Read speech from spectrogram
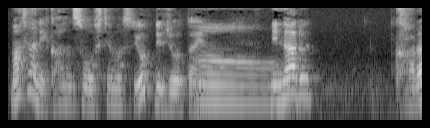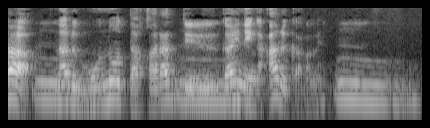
まさに乾燥してますよっていう状態あにーなるから、うん。なるものだからっていう概念があるからね。うん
